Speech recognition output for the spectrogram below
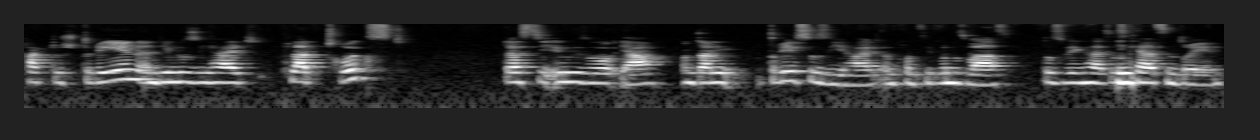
praktisch drehen, indem du sie halt platt drückst, dass sie irgendwie so, ja, und dann drehst du sie halt im Prinzip und das war's. Deswegen heißt es Mhm. Kerzendrehen.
